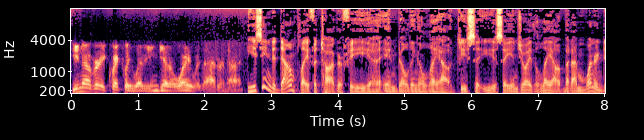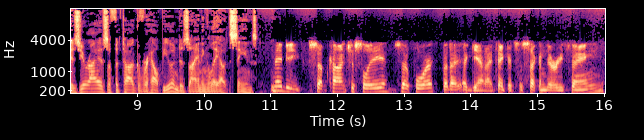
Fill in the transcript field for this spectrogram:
You know very quickly whether you can get away with that or not. You seem to downplay photography uh, in building a layout. You say, you say enjoy the layout, but I'm wondering, does your eye as a photographer help you in designing layout scenes? maybe subconsciously and so forth. But I, again, I think it's a secondary thing.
